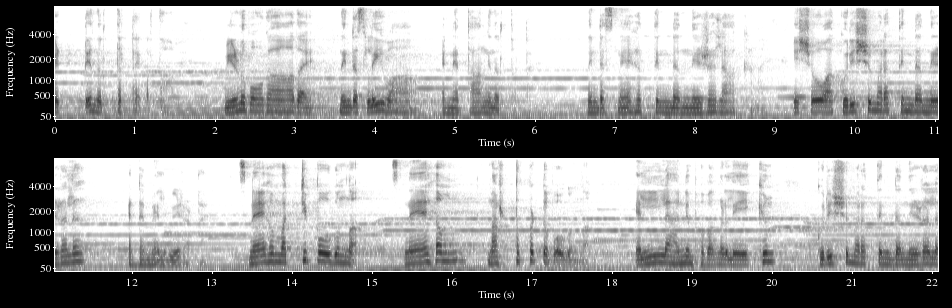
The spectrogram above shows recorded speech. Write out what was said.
കെട്ടി നിർത്തട്ടെ കർത്താവേ. വീണുപോകാതെ നിന്റെ സ്ലീവാ എന്നെ താങ്ങി നിർത്തട്ടെ. നിന്റെ സ്നേഹത്തിന്റെ നിഴലാക്കണേ. യശോ ആ കുരിശുമരത്തിന്റെ നിഴൽ എന്റെ മേൽ വീഴട്ടെ. സ്നേഹം വറ്റിപ്പോകുന്ന സ്നേഹം നഷ്ടപ്പെട്ടു പോകുന്ന എല്ലാ അനുഭവങ്ങളിലേക്കും കുരിശുമരത്തിന്റെ നിഴൽ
